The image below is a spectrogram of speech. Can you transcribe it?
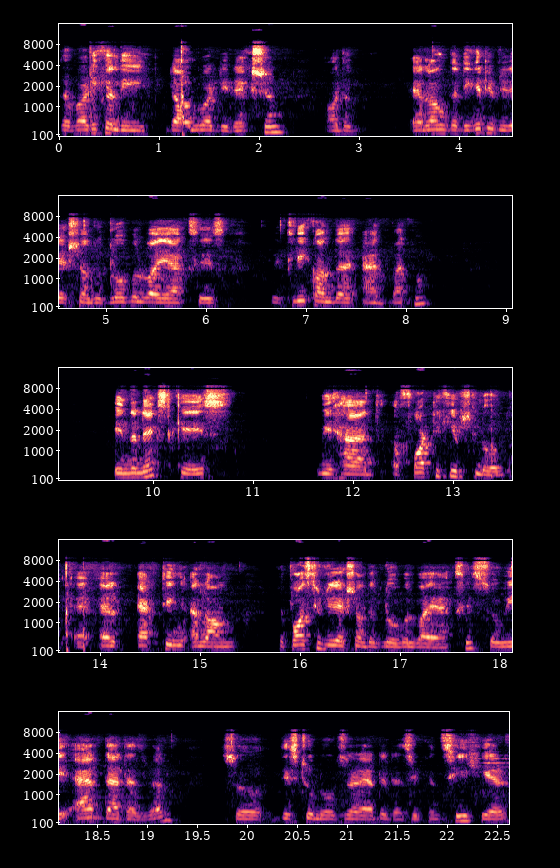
the vertically downward direction or the along the negative direction of the global y-axis we click on the add button. In the next case we had a 40 kips load acting along the positive direction of the global y-axis so we add that as well. So these two loads are added as you can see here.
